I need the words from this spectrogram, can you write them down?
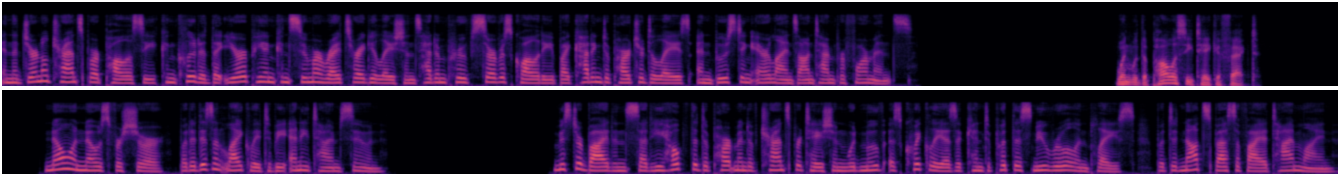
in the journal Transport Policy concluded that European consumer rights regulations had improved service quality by cutting departure delays and boosting airlines' on time performance. When would the policy take effect? No one knows for sure, but it isn't likely to be anytime soon. Mr. Biden said he hoped the Department of Transportation would move as quickly as it can to put this new rule in place, but did not specify a timeline.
